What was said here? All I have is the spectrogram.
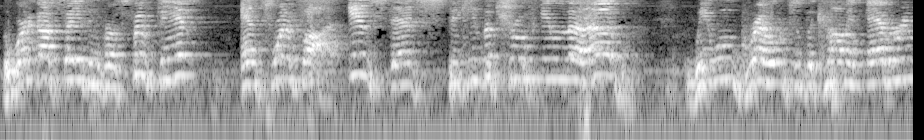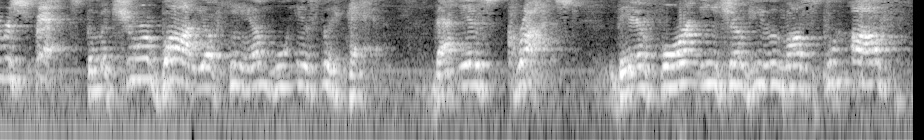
The Word of God says in verse 15 and 25, instead, speaking the truth in love, we will grow to become in every respect the mature body of Him who is the head, that is Christ. Therefore, each of you must put off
